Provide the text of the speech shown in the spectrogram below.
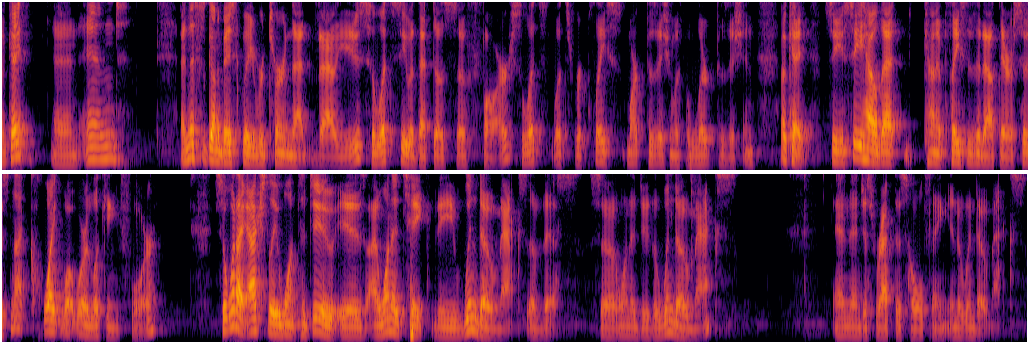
Okay, and end. And this is going to basically return that value. So let's see what that does so far. So let's let's replace mark position with alert position. Okay, so you see how that kind of places it out there. So it's not quite what we're looking for. So what I actually want to do is I want to take the window max of this. So I want to do the window max and then just wrap this whole thing in a window max.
